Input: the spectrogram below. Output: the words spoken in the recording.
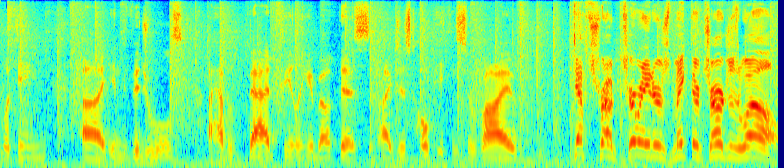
looking uh, individuals. I have a bad feeling about this. I just hope he can survive. Death Shroud Terminators make their charge as well.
